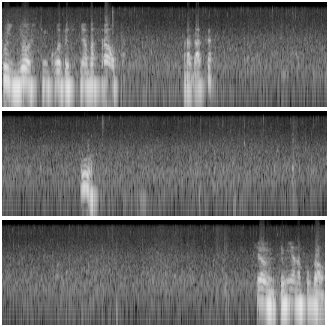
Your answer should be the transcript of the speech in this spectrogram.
Фу, ёшкин кот, я чуть не обосрался. Рогатка? О! Келвин, ты меня напугал.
